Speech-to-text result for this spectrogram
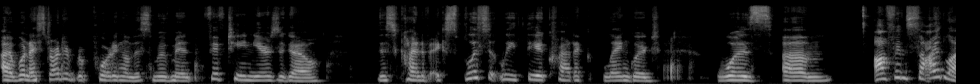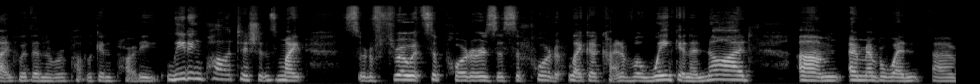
I, when I started reporting on this movement 15 years ago, this kind of explicitly theocratic language was um, often sidelined within the Republican Party. Leading politicians might sort of throw at supporters a support, like a kind of a wink and a nod. Um, I remember when uh,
